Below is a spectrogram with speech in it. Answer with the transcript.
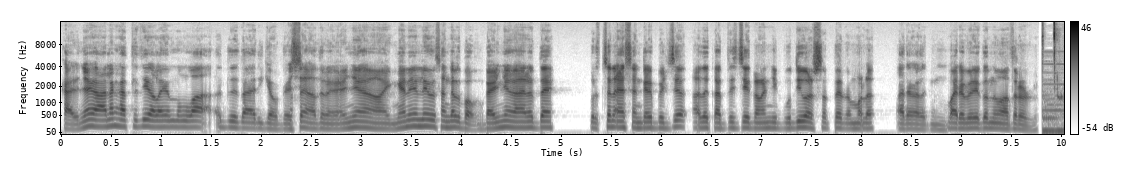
കഴിഞ്ഞ കാലം കത്തിച്ച് കളയുന്നുള്ള ഇത് ഇതായിരിക്കും ഉദ്ദേശം. പക്ഷേ അത് കഴിഞ്ഞ ഇങ്ങനെയല്ലേ സങ്കല്പം. കഴിഞ്ഞ കാലത്തെ ക്രിസ്ത്യനായി സങ്കല്പിച്ച് അത് കത്തിച്ച് കളഞ്ഞ് പുതിയ വർഷത്തെ നമ്മൾ വരവേൽക്കുന്നു. വരവേൽക്കുന്നു മാത്രമേ ഉള്ളൂ.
